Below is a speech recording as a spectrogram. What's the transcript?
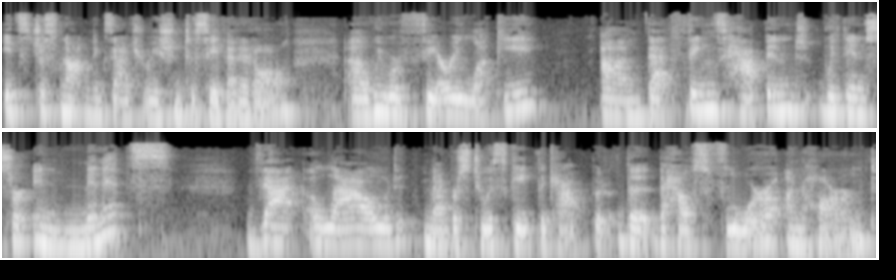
it's just not an exaggeration to say that at all. Uh, we were very lucky um, that things happened within certain minutes that allowed members to escape the cap the, the house floor unharmed.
